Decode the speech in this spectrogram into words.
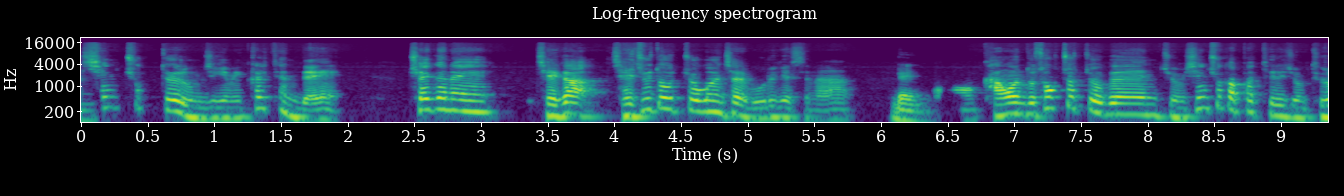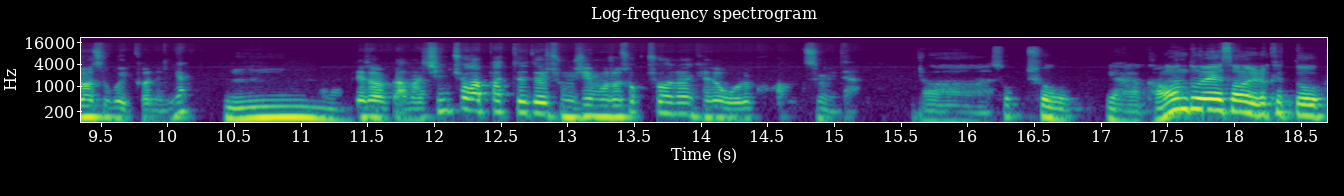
신축들 움직임이 클 텐데 최근에 제가 제주도 쪽은 잘 모르겠으나 네. 어, 강원도 속초 쪽은 좀 신축 아파트들이 좀 들어서고 있거든요. 음, 그래서 아마 신축 아파트들 중심으로 속초는 계속 오를 것 같습니다. 아, 속초. 야, 강원도에서 이렇게 또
